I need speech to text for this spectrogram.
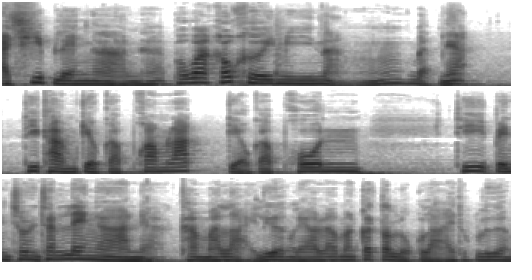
อาชีพแรงงานนะฮะเพราะว่าเขาเคยมีหนังแบบเนี้ยที่ทำเกี่ยวกับความรักเกี่ยวกับคน ที่เป็นชนชั้นแรงงานเนี่ยทำมาหลายเรื่องแล้ว แล้วมันก็ตลกร้ายทุกเรื่อง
